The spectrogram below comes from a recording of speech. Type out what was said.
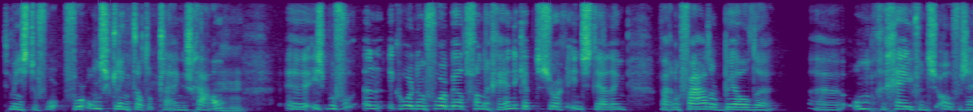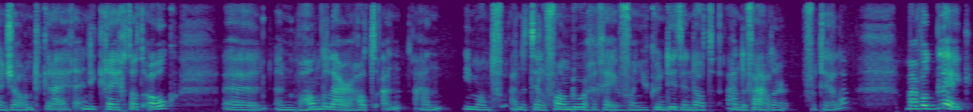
tenminste voor, voor ons klinkt dat op kleine schaal. Mm -hmm. Uh, is een, ik hoorde een voorbeeld van een gehandicaptenzorginstelling waar een vader belde uh, om gegevens over zijn zoon te krijgen. En die kreeg dat ook. Uh, een behandelaar had aan, aan iemand aan de telefoon doorgegeven van je kunt dit en dat aan de vader vertellen. Maar wat bleek,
